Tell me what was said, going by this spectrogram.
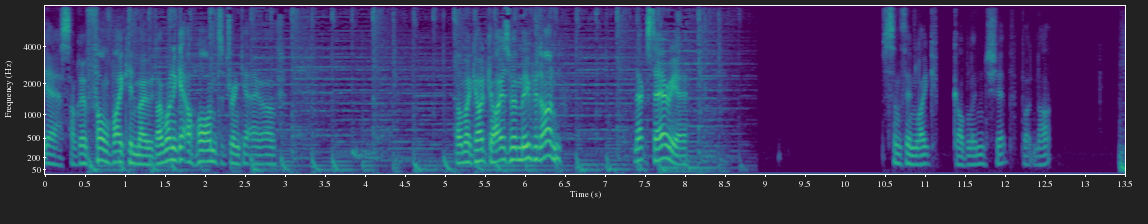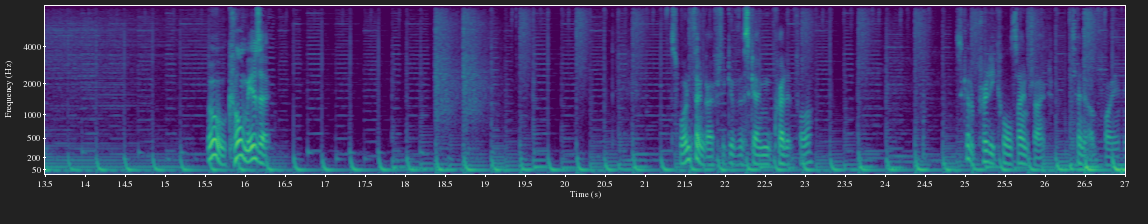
Yes, I'll go full Viking mode. I want to get a horn to drink it out of. Oh my god, guys, we're moving on. Next area. Something like Goblin Ship, but not. Oh, cool music. One thing I have to give this game credit for. It's got a pretty cool soundtrack. Turn it up for you.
